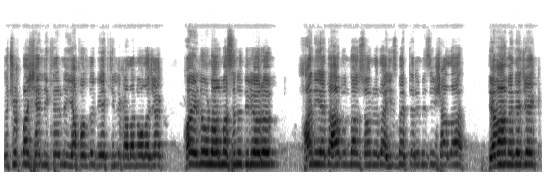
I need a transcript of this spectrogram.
uçurtma şenliklerinin yapıldığı bir etkinlik alanı olacak. Hayırlı uğurlu olmasını diliyorum. Haniye daha bundan sonra da hizmetlerimiz inşallah devam edecek.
